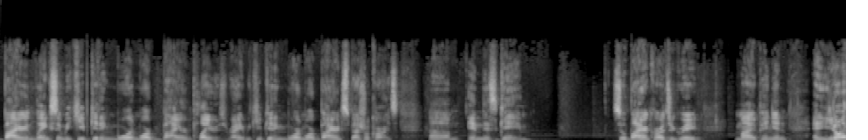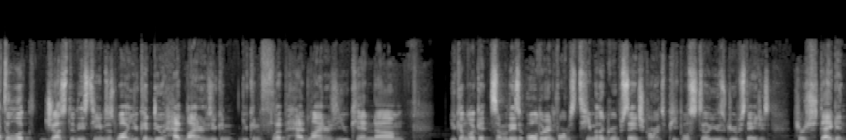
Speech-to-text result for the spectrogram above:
Bayern links, and we keep getting more and more Bayern players, right? We keep getting more and more Bayern special cards um, in this game. So Bayern cards are great in my opinion. And you don't have to look just through these teams as well. You can do headliners. You can you can flip headliners. You can um, you can look at some of these older informs. Team of the group stage cards. People still use group stages. Ter Stegen.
